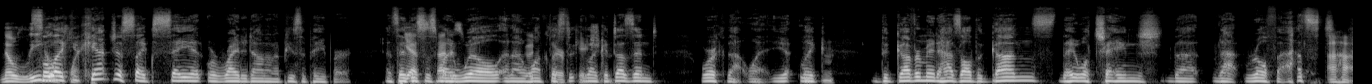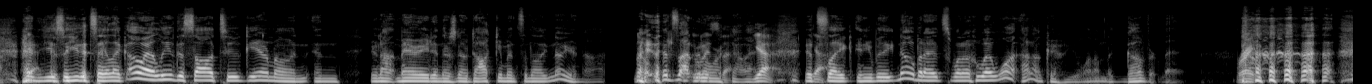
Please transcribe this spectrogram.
No legal. Plan. So like plan. you can't just like say it or write it down on a piece of paper and say Yes, this is my is will and I want this to like it doesn't work that way. You, like Mm-mm. The government has all the guns, they will change that that real fast. Uh-huh. And you so you could say like, "Oh, I leave this all to Guillermo and and you're not married and there's no documents." And they're like, "No, you're not." No, Right? That's not going to work that? that way. Yeah, It's yeah. like and you'd be like, "No, but it's what who I want. I don't care who you want. I'm the government." right.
